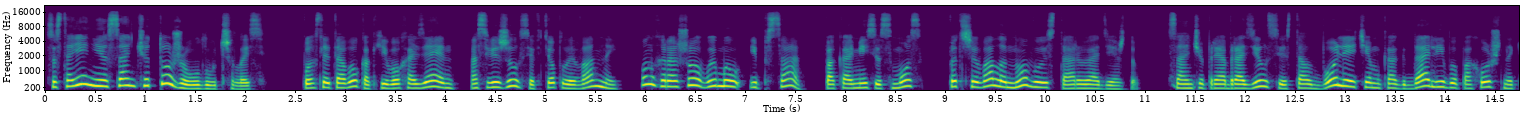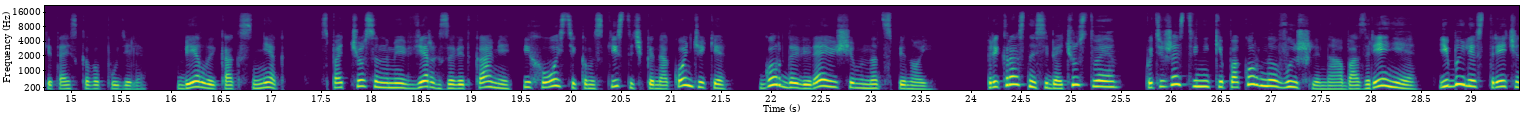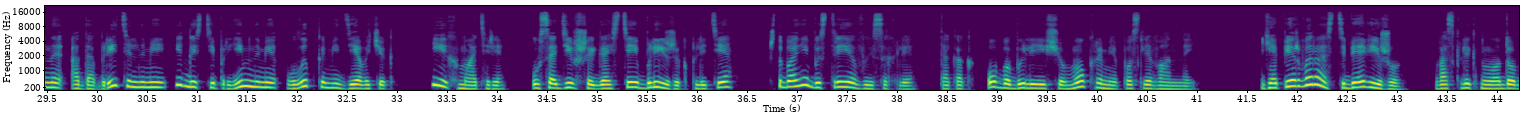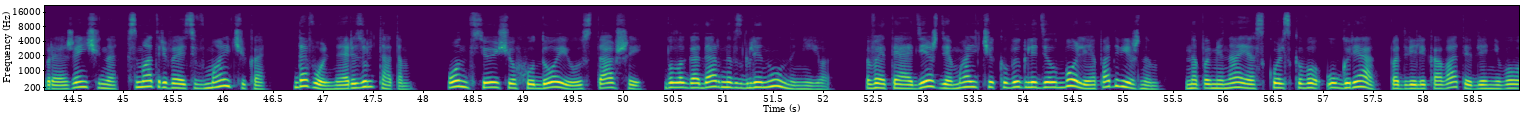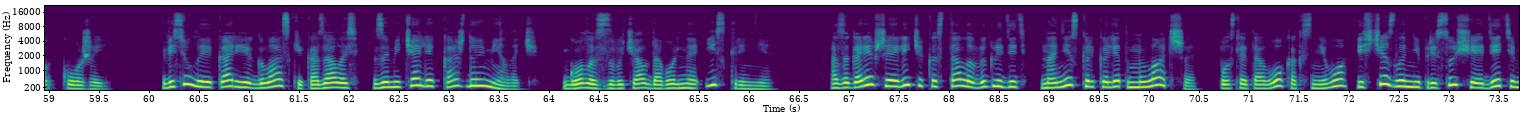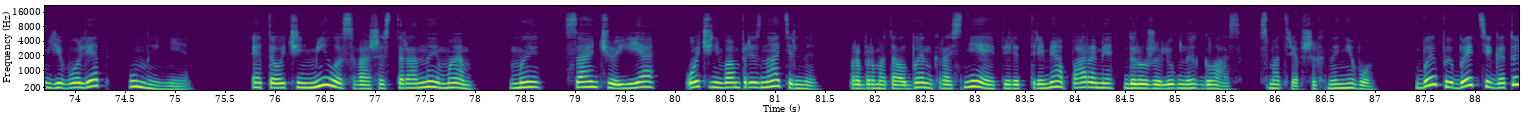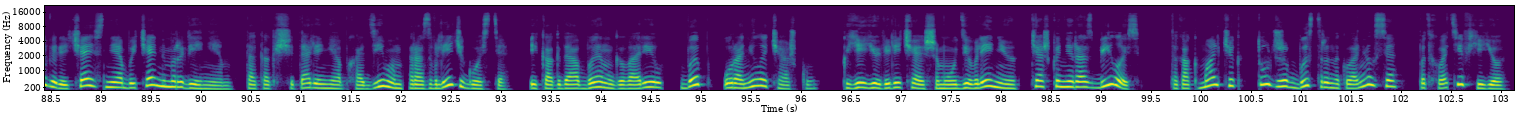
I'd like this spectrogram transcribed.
Состояние Санчо тоже улучшилось. После того, как его хозяин освежился в теплой ванной, он хорошо вымыл и пса, пока миссис Мосс подшивала новую старую одежду. Санчо преобразился и стал более чем когда-либо похож на китайского пуделя. Белый, как снег, с подчесанными вверх завитками и хвостиком с кисточкой на кончике, гордо виляющим над спиной. Прекрасно себя чувствуя, Путешественники покорно вышли на обозрение и были встречены одобрительными и гостеприимными улыбками девочек и их матери, усадившей гостей ближе к плите, чтобы они быстрее высохли, так как оба были еще мокрыми после ванной. «Я первый раз тебя вижу», — воскликнула добрая женщина, всматриваясь в мальчика, довольная результатом. Он все еще худой и уставший, благодарно взглянул на нее. В этой одежде мальчик выглядел более подвижным, напоминая скользкого угря под великоватой для него кожей. Веселые карие глазки, казалось, замечали каждую мелочь. Голос звучал довольно искренне, а загоревшее личико стало выглядеть на несколько лет младше после того, как с него исчезло неприсущее детям его лет уныние. Это очень мило с вашей стороны, мэм. Мы, Санчо и я, очень вам признательны, пробормотал Бен краснея перед тремя парами дружелюбных глаз, смотревших на него. Бэп и Бетти готовили чай с необычайным рвением, так как считали необходимым развлечь гостя. И когда Бен говорил, Бэп уронила чашку. К ее величайшему удивлению, чашка не разбилась, так как мальчик тут же быстро наклонился, подхватив ее.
